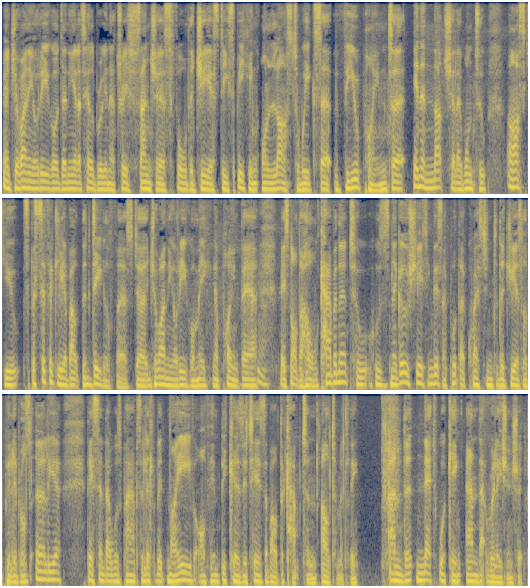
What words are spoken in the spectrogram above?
Giovanni Origo, Daniela Tilbury, and Trish Sanchez for the GSD speaking on last week's uh, viewpoint. Uh, in a nutshell, I want to ask you specifically about the deal first. Uh, Giovanni Origo making a point there. Yeah. It's not the whole cabinet who, who's negotiating this. I put that question to the GSLP Liberals earlier. They said that was perhaps a little bit naive of him because it is about the captain ultimately and the networking and that relationship?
